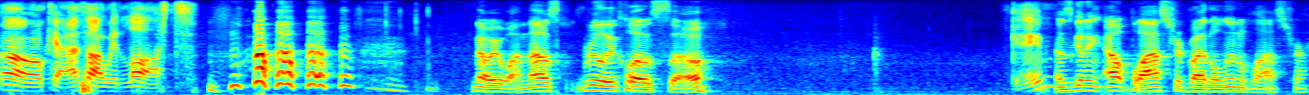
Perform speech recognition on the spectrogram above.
Oh, okay. I thought we lost. no, we won. That was really close, though. Game? I was getting outblasted by the Luna Blaster.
